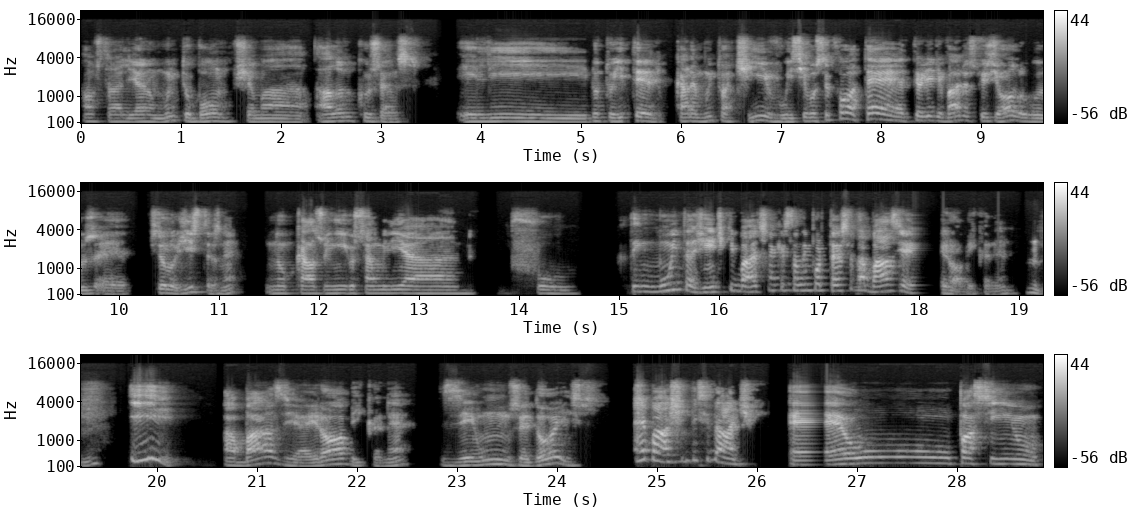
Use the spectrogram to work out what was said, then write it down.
australiano muito bom, chama Alan Cousins ele no Twitter, cara, é muito ativo, e se você for até a teoria de vários fisiólogos, é, fisiologistas, né? No caso, em Igor Samilian, tem muita gente que bate na questão da importância da base aeróbica, né? Uhum. E a base aeróbica, né? Z1, Z2, é baixa intensidade. É, é o passinho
